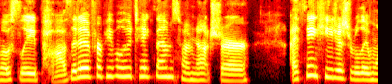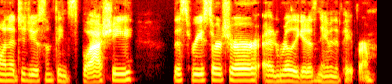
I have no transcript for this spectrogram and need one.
mostly positive for people who take them, so I'm not sure. I think he just really wanted to do something splashy this researcher and really get his name in the paper.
